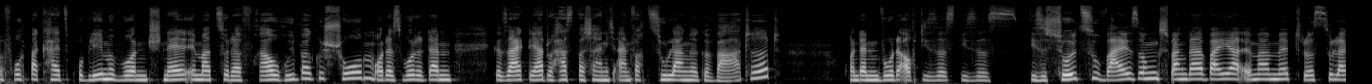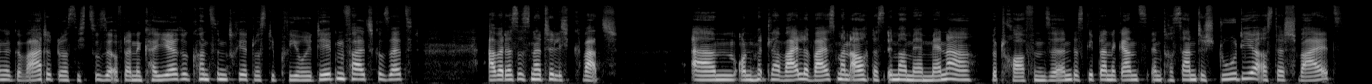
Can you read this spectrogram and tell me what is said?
Fruchtbarkeitsprobleme wurden schnell immer zu der Frau rübergeschoben oder es wurde dann gesagt, ja, du hast wahrscheinlich einfach zu lange gewartet. Und dann wurde auch dieses, dieses, diese Schuldzuweisung schwang dabei ja immer mit. Du hast zu lange gewartet, du hast dich zu sehr auf deine Karriere konzentriert, du hast die Prioritäten falsch gesetzt. Aber das ist natürlich Quatsch. Ähm, und mittlerweile weiß man auch, dass immer mehr Männer betroffen sind. Es gibt eine ganz interessante Studie aus der Schweiz.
